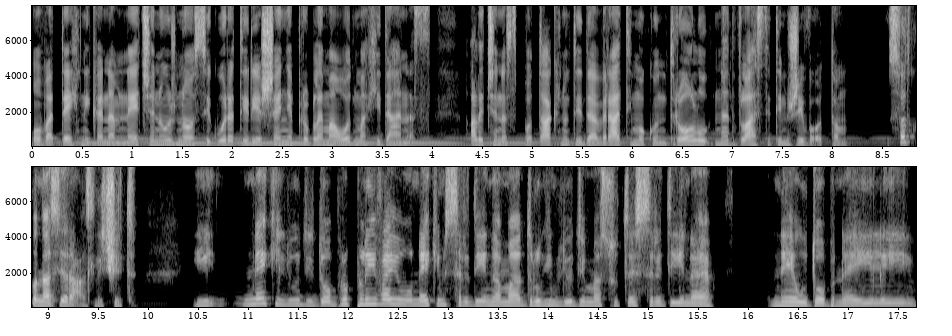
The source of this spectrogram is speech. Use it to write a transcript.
Ova tehnika nam neće nužno osigurati rješenje problema odmah i danas, ali će nas potaknuti da vratimo kontrolu nad vlastitim životom. Svatko od nas je različit. I neki ljudi dobro plivaju u nekim sredinama, drugim ljudima su te sredine neudobne ili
